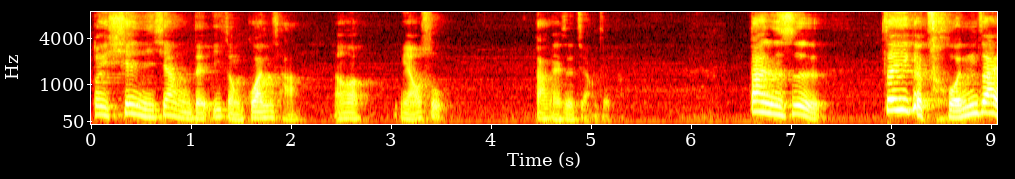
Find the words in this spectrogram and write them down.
对现象的一种观察，然后描述，大概是讲这个。但是，这一个存在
